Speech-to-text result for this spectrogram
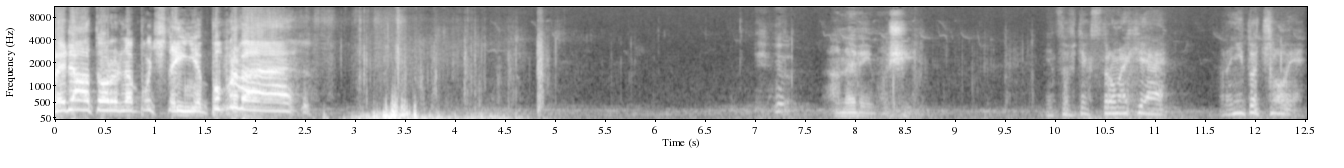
Predátor na počtejně poprvé! A nevím, hoši. Něco v těch stromech je. A není to člověk.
